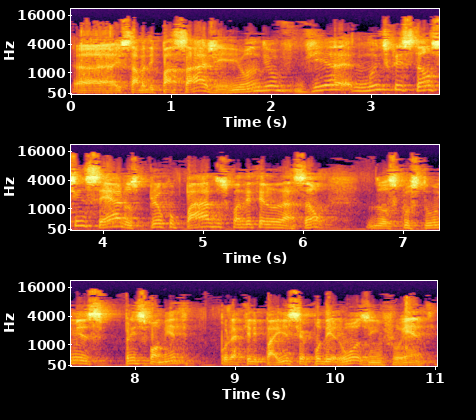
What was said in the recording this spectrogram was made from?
uh, estava de passagem e onde eu via muitos cristãos sinceros, preocupados com a deterioração dos costumes, principalmente por aquele país ser poderoso e influente.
